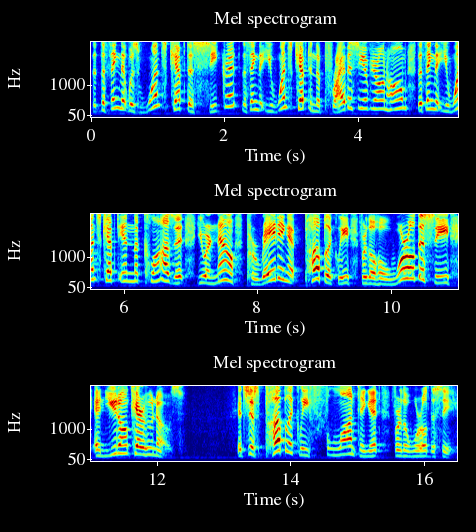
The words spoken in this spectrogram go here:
the, the thing that was once kept a secret, the thing that you once kept in the privacy of your own home, the thing that you once kept in the closet, you are now parading it publicly for the whole world to see, and you don't care who knows. It's just publicly flaunting it for the world to see.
